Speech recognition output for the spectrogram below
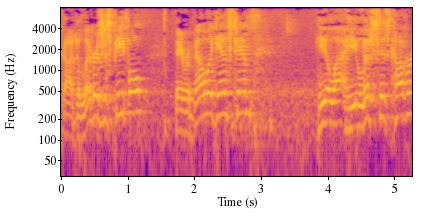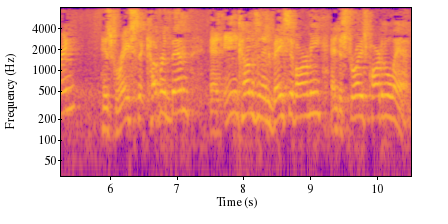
God delivers His people. They rebel against Him. He, allow, he lifts his covering, his grace that covered them, and in comes an invasive army and destroys part of the land.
